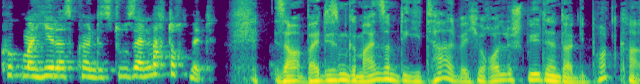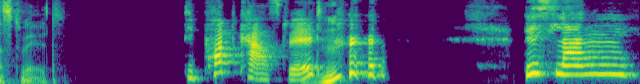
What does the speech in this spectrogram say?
guck mal hier, das könntest du sein, mach doch mit. Sag mal, bei diesem gemeinsam digital, welche Rolle spielt denn da die Podcast-Welt? Die Podcast-Welt? Mhm. Bislang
